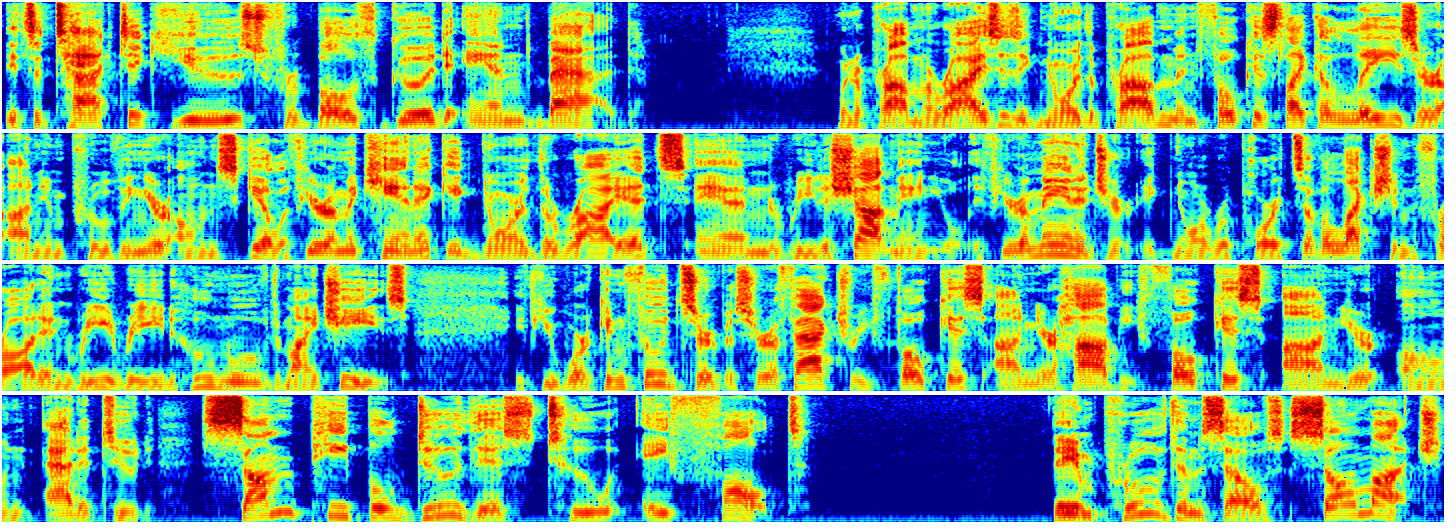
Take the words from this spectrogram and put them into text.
It's a tactic used for both good and bad. When a problem arises, ignore the problem and focus like a laser on improving your own skill. If you're a mechanic, ignore the riots and read a shop manual. If you're a manager, ignore reports of election fraud and reread Who Moved My Cheese. If you work in food service or a factory, focus on your hobby. Focus on your own attitude. Some people do this to a fault. They improve themselves so much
